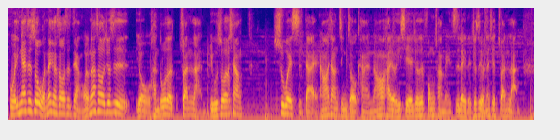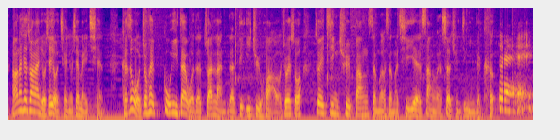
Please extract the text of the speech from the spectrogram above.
我应该是说，我那个时候是这样，我那时候就是有很多的专栏，比如说像。数位时代，然后像金周刊，然后还有一些就是风传媒之类的，就是有那些专栏，然后那些专栏有些有钱，有些没钱，可是我就会故意在我的专栏的第一句话，我就会说最近去帮什么什么企业上了社群经营的课。对。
